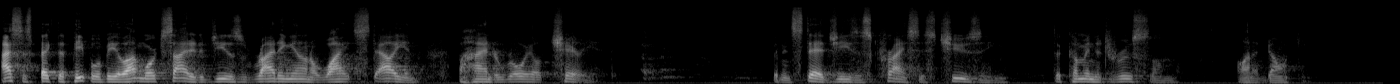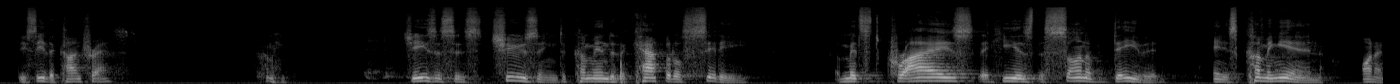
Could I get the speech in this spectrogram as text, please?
I suspect that people would be a lot more excited if Jesus was riding in on a white stallion behind a royal chariot. But instead, Jesus Christ is choosing to come into Jerusalem on a donkey. Do you see the contrast? I mean, Jesus is choosing to come into the capital city amidst cries that he is the son of David and is coming in on a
